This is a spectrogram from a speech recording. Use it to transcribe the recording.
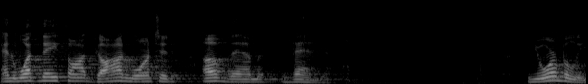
and what they thought God wanted of them then. Your belief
